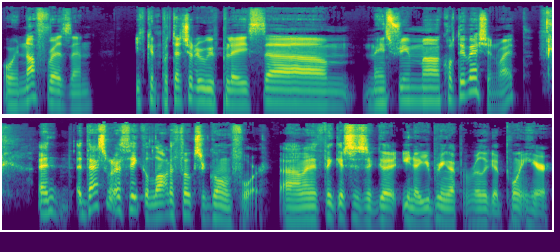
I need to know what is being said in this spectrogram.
or enough resin, it can potentially replace um, mainstream uh, cultivation, right? And that's what I think a lot of folks are going for. Um, and I think this is a good, you know, you bring up a really good point here.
